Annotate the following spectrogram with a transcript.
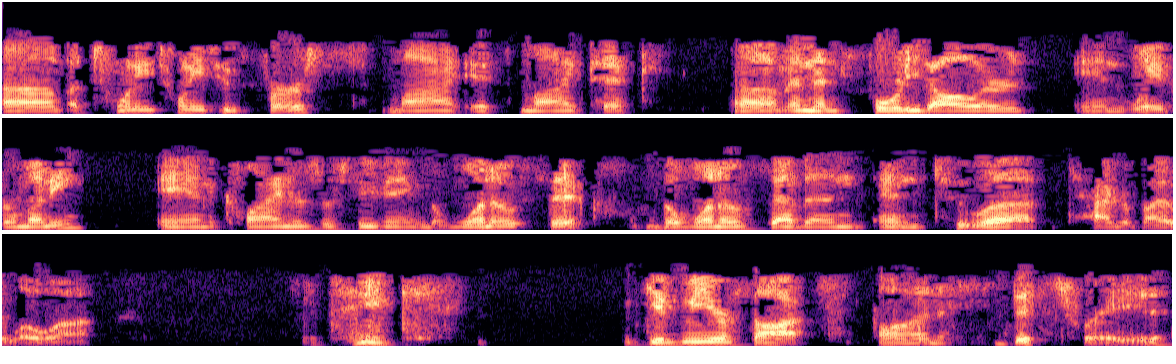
um, a 2022 first, my it's my pick, um, and then forty dollars in waiver money. And Klein is receiving the 106, the 107, and Tua Tagovailoa. So Tink, give me your thoughts on this trade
